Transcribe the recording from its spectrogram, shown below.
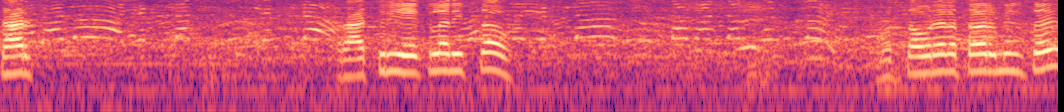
चार रात्री एकला निघता हो. मग तवऱ्याला तर मिळतंय.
